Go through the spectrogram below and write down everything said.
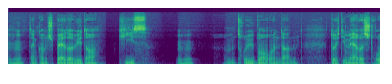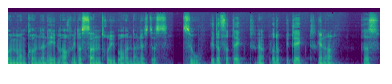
Mhm. Dann kommt später wieder Kies Mhm. Drüber und dann durch die Meeresströmung kommt dann eben auch wieder Sand drüber und dann ist das zu. Wieder verdeckt. Ja. Oder bedeckt. Genau. Krass.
